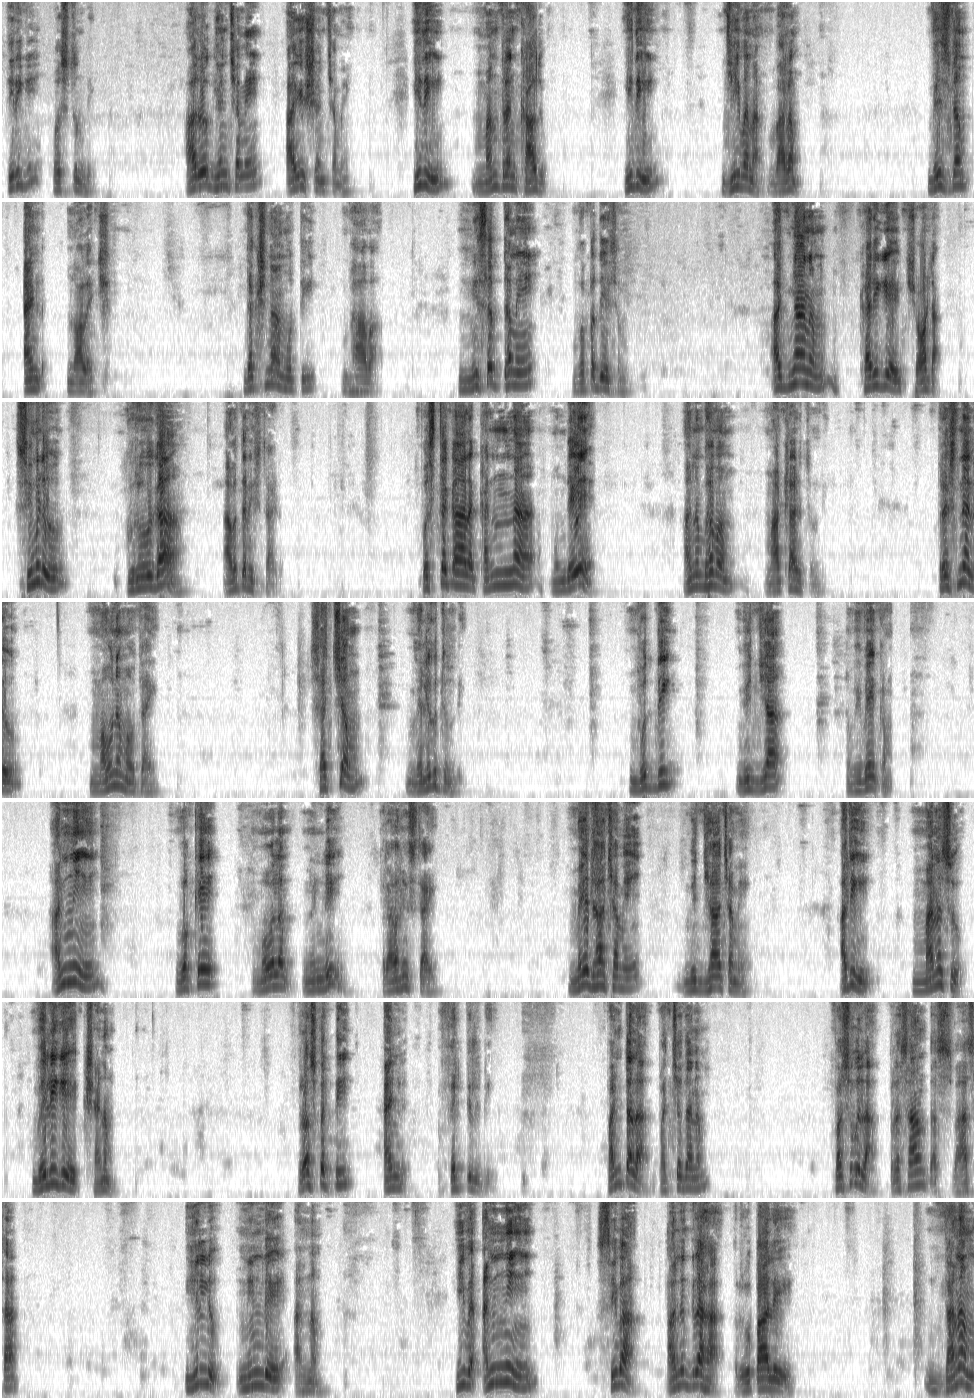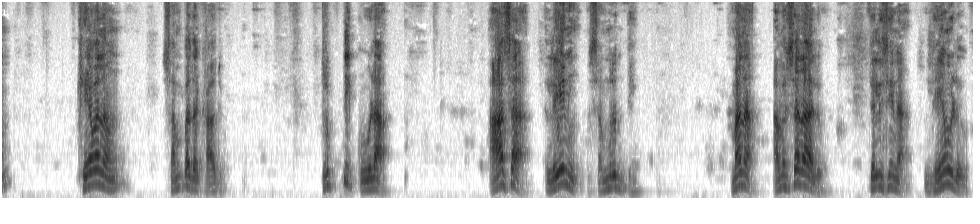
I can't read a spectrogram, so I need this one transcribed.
తిరిగి వస్తుంది. ఆరోగ్యంచమే ఆయుష్యంచమే ఇది మంత్రం కాదు. ఇది జీవన వరం. విజ్డమ్ అండ్ నాలెడ్జ్ దక్షిణామూర్తి భావ. నిశ్శబ్దమే ఉపదేశం. అజ్ఞానం కరిగే చోట. శివుడు గురువుగా అవతరిస్తాడు. పుస్తకాల కన్నా ముందే అనుభవం మాట్లాడుతుంది. ప్రశ్నలు మౌనమవుతాయి. సత్యం వెలుగుతుంది. బుద్ధి విద్య వివేకం అన్నీ ఒకే మూలం నుండి ప్రవహిస్తాయి. మేధాచమే విద్యాచమే. అది మనసు వెలిగే క్షణం. Prosperity and fertility. పంటల పచ్చదనం పశువుల ప్రశాంత శ్వాస ఇల్లు నిండే అన్నం. ఇవి అన్నీ శివ అనుగ్రహ రూపాలే. ధనం కేవలం సంపద కాదు. తృప్తి కూడా. ఆశ లేని సమృద్ధి. మన అవసరాలు తెలిసిన దేవుడు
